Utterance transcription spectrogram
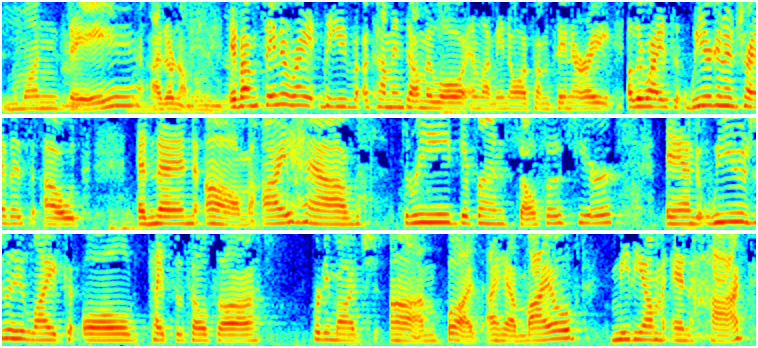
Monday. I don't know. If I'm saying it right, leave a comment down below and let me know if I'm saying it right. Otherwise, we are going to try this out. And then um, I have three different salsas here. And we usually like all types of salsa pretty much. Um, but I have mild, medium, and hot.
